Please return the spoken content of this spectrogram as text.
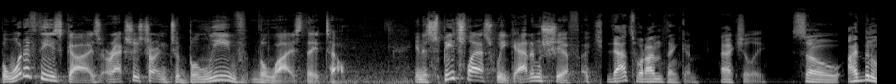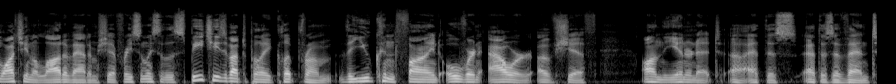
But what if these guys are actually starting to believe the lies they tell? In a speech last week, Adam Schiff. That's what I'm thinking, actually. So I've been watching a lot of Adam Schiff recently. So the speech he's about to play a clip from that you can find over an hour of Schiff on the internet uh, at this at this event,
